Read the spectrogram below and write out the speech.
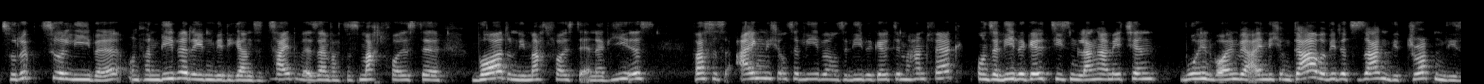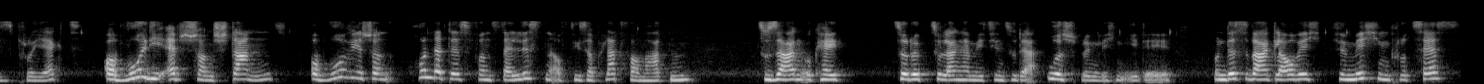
zurück zur Liebe. Und von Liebe reden wir die ganze Zeit, weil es einfach das machtvollste Wort und die machtvollste Energie ist was ist eigentlich unsere Liebe? Unsere Liebe gilt dem Handwerk. Unsere Liebe gilt diesem Langhaar-Mädchen. Wohin wollen wir eigentlich? Und da aber wieder zu sagen, wir droppen dieses Projekt, obwohl die App schon stand, obwohl wir schon hundertes von Stylisten auf dieser Plattform hatten, zu sagen, okay, zurück zu Langhaar-Mädchen, zu der ursprünglichen Idee. Und das war, glaube ich, für mich ein Prozess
